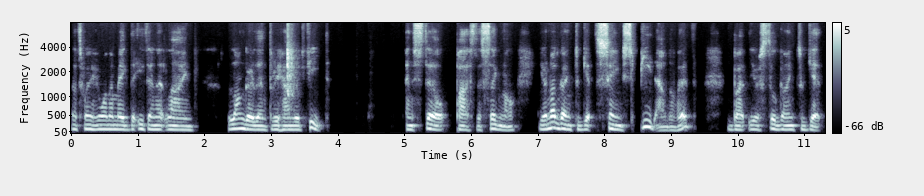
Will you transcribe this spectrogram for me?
That's when you want to make the Ethernet line longer than 300 feet and still pass the signal. You're not going to get the same speed out of it, but you're still going to get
